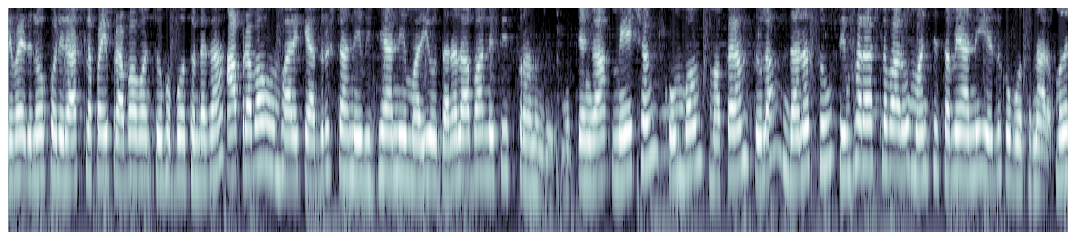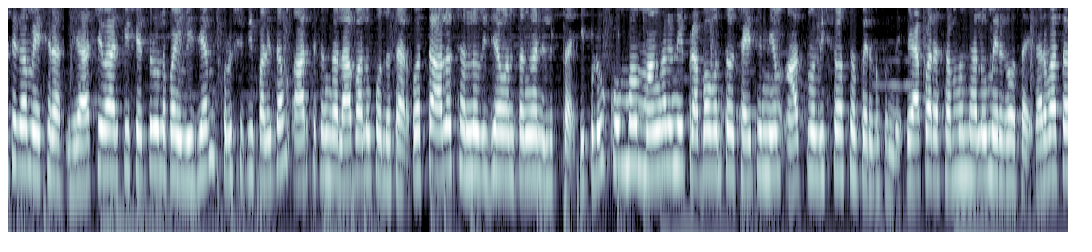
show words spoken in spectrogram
ఇరవై ఐదులో కొన్ని రాష్ట్రాలపై ప్రభావం చూపబోతుండగా ఆ ప్రభావం వారికి అదృష్టాన్ని విజయాన్ని మరియు ధనలాభాన్ని తీసుకురానుంది. ముఖ్యంగా మేషం కుంభం మకరం తుల ధనస్సు సింహరాశుల వారు మంచి సమయాన్ని ఎదుర్కోబోతున్నారు. మొదటగా మేషరాశి. ఈ రాశి వారికి శత్రువులపై విజయం కృషికి ఫలితం ఆర్థికంగా లాభాలు పొందుతారు. కొత్త ఆలోచనలు విజయవంతంగా నిలుస్తాయి. ఇప్పుడు కుంభం మంగళని ప్రభావంతో చైతన్యం ఆత్మవిశ్వాసం పెరుగుతుంది. వ్యాపార సంబంధాలు మెరుగవుతాయి. తర్వాత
